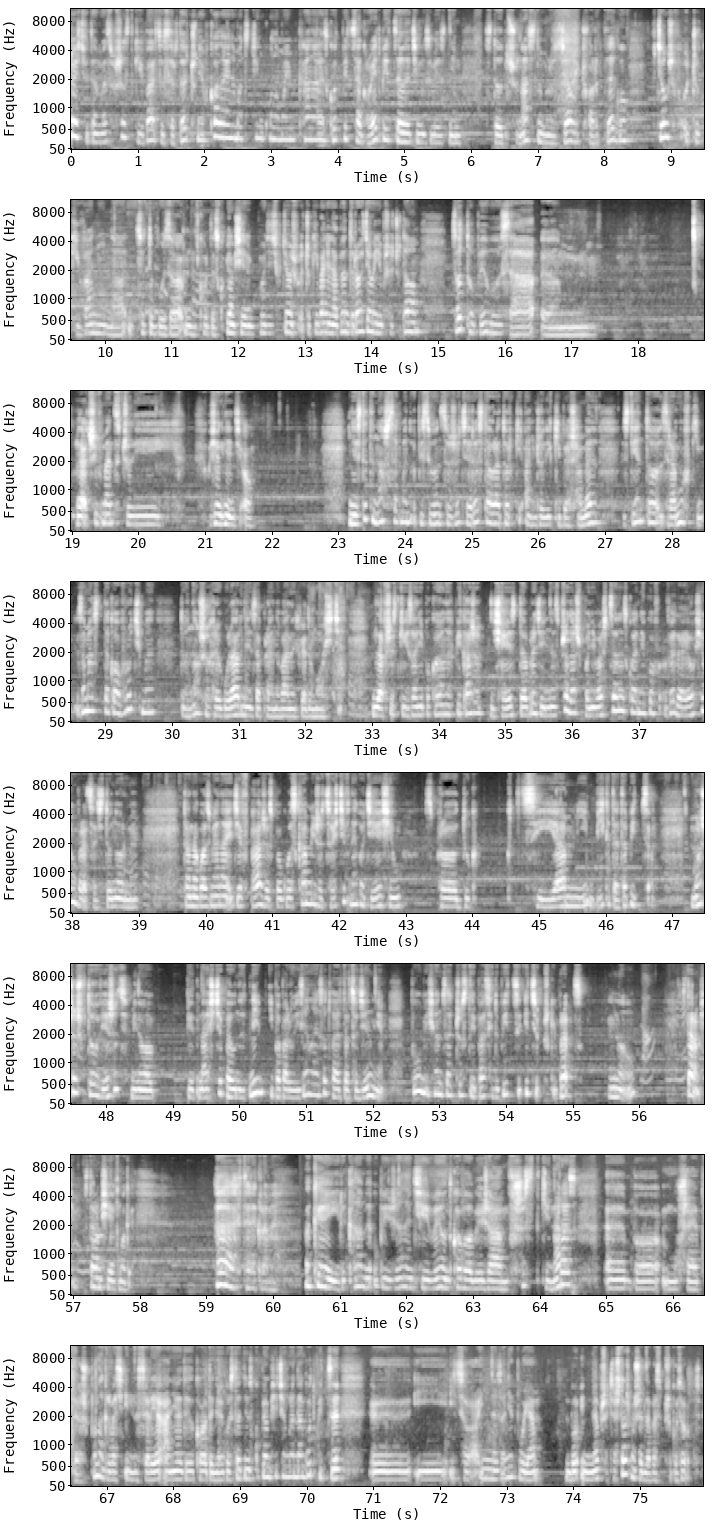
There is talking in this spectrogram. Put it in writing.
Cześć, witam Was wszystkich bardzo serdecznie w kolejnym odcinku na moim kanale z Good Pizza Great Pizza. Lecimy sobie z dniem 113 rozdziału czwartego. Wciąż w oczekiwaniu na... Co to było za... mm, Kurde, skupiłam się powiedzieć wciąż w oczekiwaniu na piąty rozdział i nie przeczytałam, co to było za... Um, achievement, czyli osiągnięcie, o. Niestety nasz segment opisujący życie restauratorki Angeliki Bechamel zdjęto z ramówki. Zamiast tego wróćmy do naszych regularnie zaplanowanych wiadomości. Dla wszystkich zaniepokojonych piekarzy dzisiaj jest dobry dzień na sprzedaż, ponieważ ceny składników wydają się wracać do normy. Ta nagła zmiana idzie w parze z pogłoskami, że coś dziwnego dzieje się z produkcjami Big Data Pizza. Możesz w to uwierzyć? Minęło 15 pełnych dni i Papa Louisiana jest otwarta codziennie. Pół miesiąca czystej pasji do pizzy i ciężkiej pracy. No, staram się, staram się jak mogę. Ach, te reklamy. Okej, reklamy obejrzane. Dzisiaj wyjątkowo obejrzałam wszystkie naraz, e, bo muszę też ponagrywać inne serie, a nie tylko tak jak ostatnio skupiam się ciągle na Good Pizzy e, i, i co, a inne zaniedbuję, bo inne przecież też muszę dla Was przygotować.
